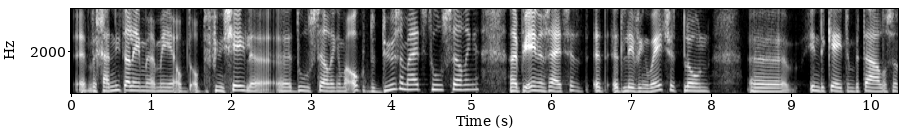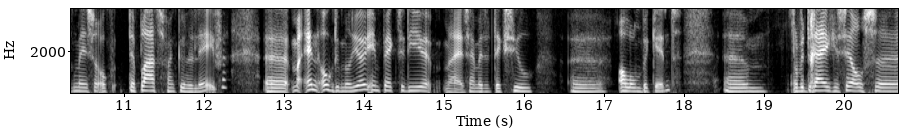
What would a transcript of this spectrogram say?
eh, we gaan niet alleen maar meer op de, op de financiële doelstellingen, maar ook op de duurzaamheidsdoelstellingen. Dan heb je enerzijds het, het, het living wage, het loon eh, in de keten betalen, zodat mensen ook ter plaatse van kunnen leven. Eh, maar, en ook de milieu-impacten die je, nou ja, zijn met de textiel eh al onbekend. Ehm, we dreigen zelfs eh,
